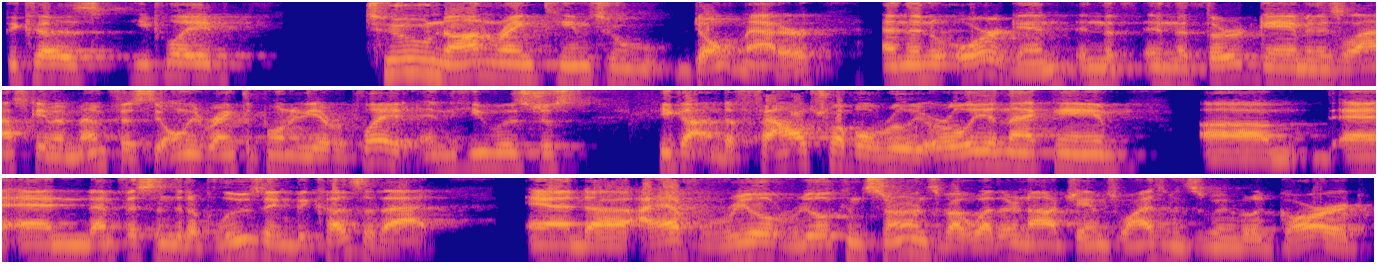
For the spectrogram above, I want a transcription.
because he played two non-ranked teams who don't matter, and then Oregon in the in the third game in his last game at Memphis, the only ranked opponent he ever played, and he was just he got into foul trouble really early in that game, um, and, and Memphis ended up losing because of that. And uh, I have real, real concerns about whether or not James Wiseman is going to be able to guard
